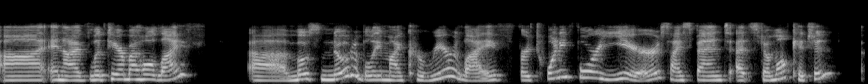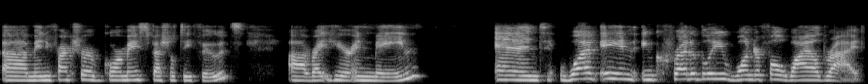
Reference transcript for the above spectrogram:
Uh, and I've lived here my whole life. Uh, most notably, my career life for 24 years, I spent at Stonewall Kitchen, a manufacturer of gourmet specialty foods, uh, right here in Maine. And what an incredibly wonderful wild ride.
